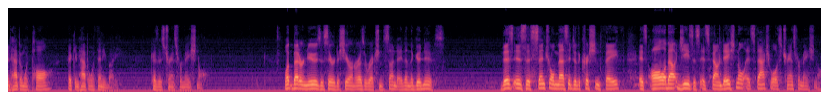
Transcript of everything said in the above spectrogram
It happened with Paul, it can happen with anybody because it's transformational. What better news is there to share on Resurrection Sunday than the good news? This is the central message of the Christian faith. It's all about Jesus. It's foundational, it's factual, it's transformational.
